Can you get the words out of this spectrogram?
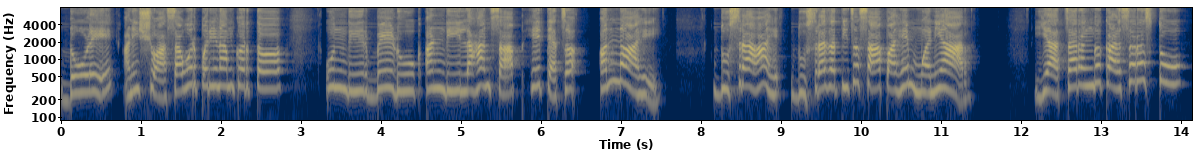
डोळे आणि श्वासावर परिणाम करतं. उंदीर बेडूक अंडी लहान साप हे त्याचं अन्न आहे. दुसरा आहे दुसऱ्या जातीचा साप आहे मण्यार याचा रंग काळसर असतो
